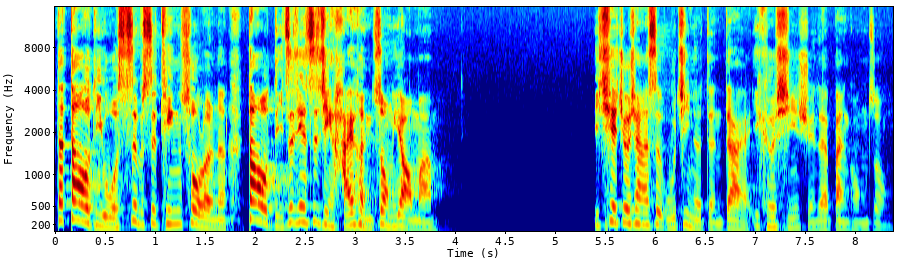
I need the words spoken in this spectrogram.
那到底我是不是听错了呢？到底？这件事情还很重要吗？一切就像是无尽的等待，一颗心悬在半空中。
